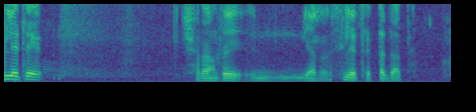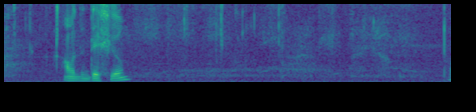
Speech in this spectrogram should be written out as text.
সিলেটে সাধারণত ইয়ার সিলেটের একটা জাত, আমাদের দেশীয়। তো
